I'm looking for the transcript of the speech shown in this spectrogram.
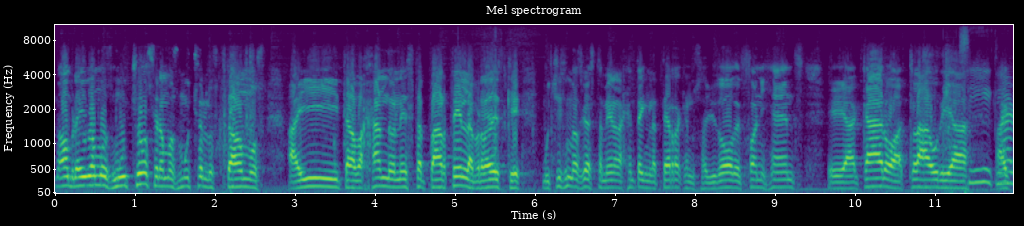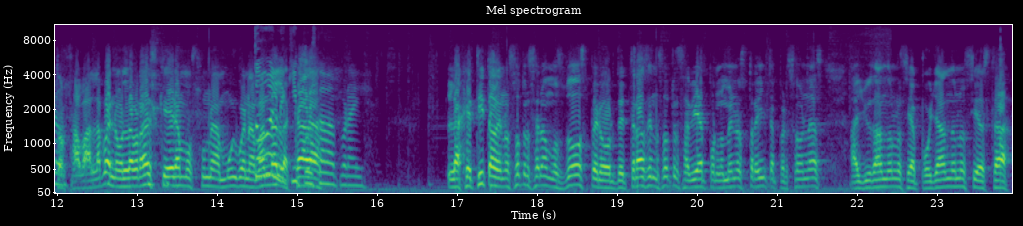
No, hombre, íbamos muchos, éramos muchos los que estábamos ahí trabajando en esta parte. La verdad es que muchísimas gracias también a la gente de Inglaterra que nos ayudó, de Funny Hands, eh, a Caro, a Claudia, Sí, a. Héctor Zavala. Bueno, la verdad es que éramos una muy buena Todo banda. el la equipo cara, estaba por ahí. la jetita de nosotros éramos dos, pero detrás de nosotros había por lo menos 30 personas ayudándonos y apoyándonos y hasta,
